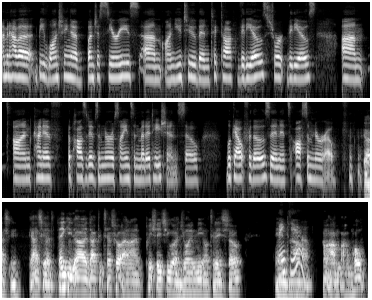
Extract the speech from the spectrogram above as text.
I'm gonna have a be launching a bunch of series um, on YouTube and TikTok videos, short videos, um, on kind of the positives of neuroscience and meditation. So look out for those, and it's awesome neuro. gotcha, gotcha. Thank you, uh, Dr. Tetreault. And I appreciate you uh, joining me on today's show. And, Thank you. Um, I'm, I'm, I'm hope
